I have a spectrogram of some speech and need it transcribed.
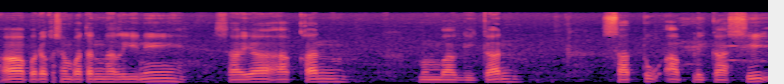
Uh, Pada kesempatan kali ini saya akan membagikan satu aplikasi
